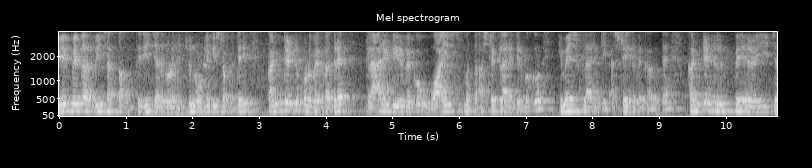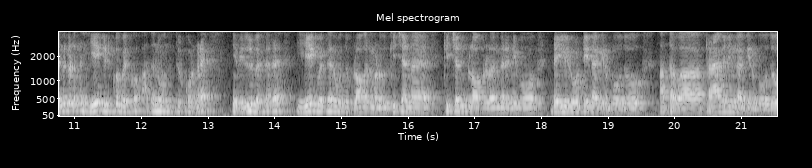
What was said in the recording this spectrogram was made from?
ಬೇಗ ಬೇಗ ರೀಚ್ ಆಗ್ತಾ ಹೋಗ್ತೀರಿ, ಜನಗಳು ಹೆಚ್ಚು ನೋಡ್ಲಿಕ್ಕೆ ಇಷ್ಟಪಡ್ತೀರಿ. ಕಂಟೆಂಟ್ ಕೊಡಬೇಕಾದ್ರೆ ಕ್ಲಾರಿಟಿ ಇರಬೇಕು ವಾಯ್ಸ್ ಮತ್ತು ಅಷ್ಟೇ ಕ್ಲಾರಿಟಿ ಇರಬೇಕು ಇಮೇಜ್ ಕ್ಲಾರಿಟಿ ಅಷ್ಟೇ ಇರಬೇಕಾಗುತ್ತೆ. ಕಂಟೆಂಟಲ್ಲಿ ಪೇ, ಈ ಜನಗಳನ್ನು ಹೇಗೆ ಇಟ್ಕೋಬೇಕು ಅದನ್ನು ಒಂದು ತಿಳ್ಕೊಂಡ್ರೆ ನೀವು ಎಲ್ಲಿ ಬೇಕಾದ್ರೆ, ಹೇಗೆ ಬೇಕಾದ್ರೆ ಒಂದು ಬ್ಲಾಗರ್ ಮಾಡೋದು ಕಿಚನ್ ಕಿಚನ್ ಬ್ಲಾಗ್ಗಳು ಅಂದರೆ ನೀವು ಡೈಲಿ ರೋಟೀನ್ ಆಗಿರ್ಬೋದು, ಅಥವಾ ಟ್ರಾವೆಲಿಂಗ್ ಆಗಿರ್ಬೋದು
